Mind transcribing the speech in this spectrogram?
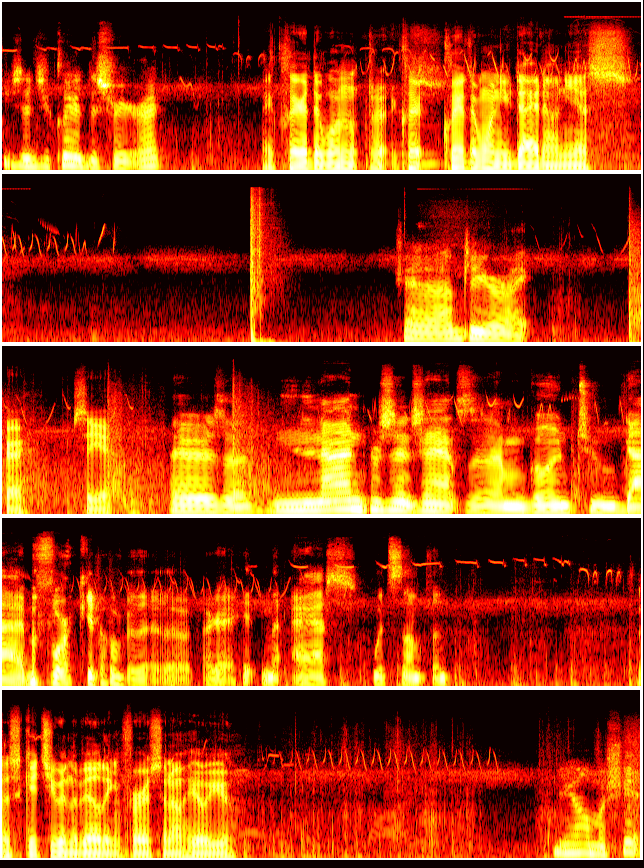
You said you cleared the street, right? I cleared the one. Clear, cleared the one you died on. Yes. Shadow, I'm to your right. Okay. See ya. There's a nine percent chance that I'm going to die before I get over there. Though I got hit in the ass with something. Let's get you in the building first, and I'll heal you. Yeah, all my shit.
